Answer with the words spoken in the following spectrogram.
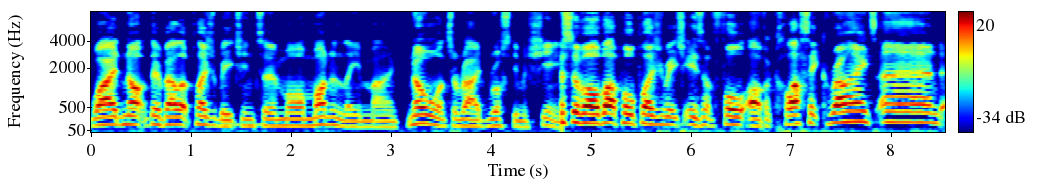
Why not develop Pleasure Beach into more modernly in mind? No one wants to ride rusty machines. First of all, Blackpool Pleasure Beach is full of classic rides, and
